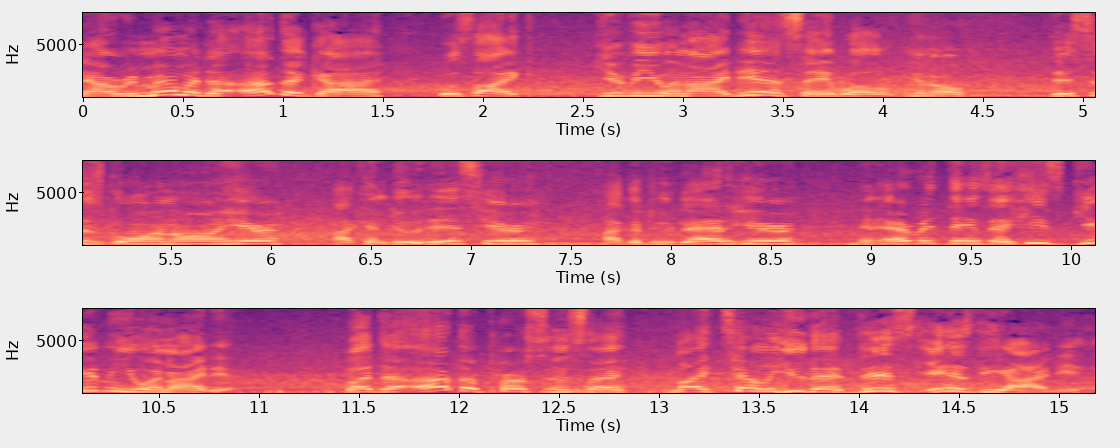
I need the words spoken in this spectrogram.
Now, remember, the other guy was like giving you an idea and say, well, you know, this is going on here. I can do this here. I can do that here. And everything's that he's giving you an idea. But the other person is like, like telling you that this is the idea.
